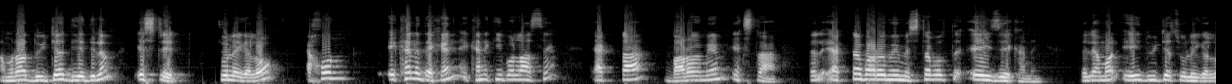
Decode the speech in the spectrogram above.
আমরা দুইটা দিয়ে দিলাম স্টেট চলে গেল। এখন এখানে দেখেন, এখানে কি বলা আছে? একটা বারো এম এম এক্সট্রা তাহলে একটা বারো এম এম এক্সট্রা বলতে এই যে এখানে। তাহলে আমার এই দুইটা চলে গেল।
